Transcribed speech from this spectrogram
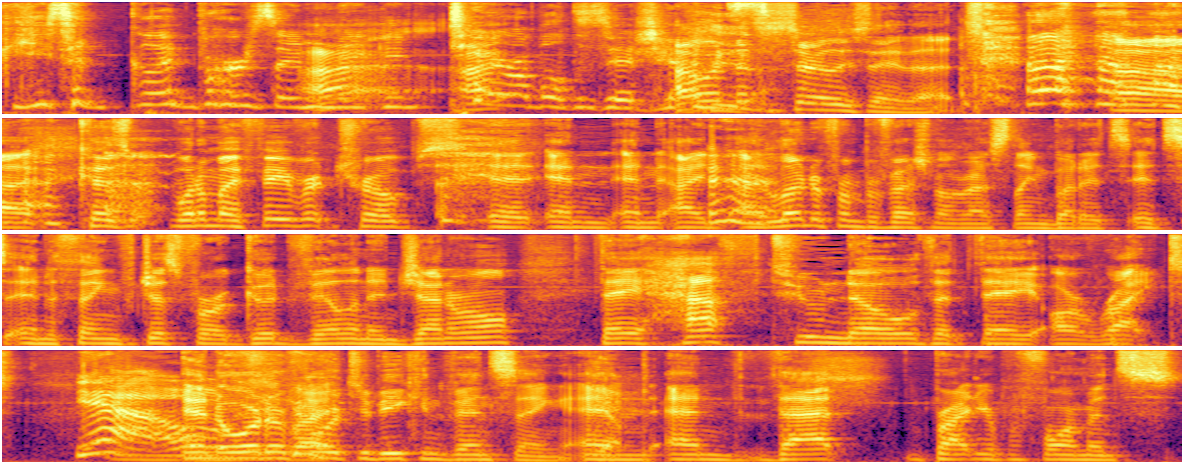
he's a good person I- making I- terrible decisions. I wouldn't necessarily say that uh, because one of my favorite tropes, and and, and I, I learned it from professional wrestling, but it's it's in a thing just for a good villain in general. They have to know that they are right yeah, in oh, order for it to be convincing, and Yep. and that brought your performance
